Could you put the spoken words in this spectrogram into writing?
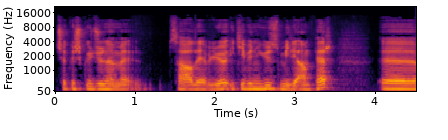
çıkış gücüne sağlayabiliyor. 2100 miliamper. E,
